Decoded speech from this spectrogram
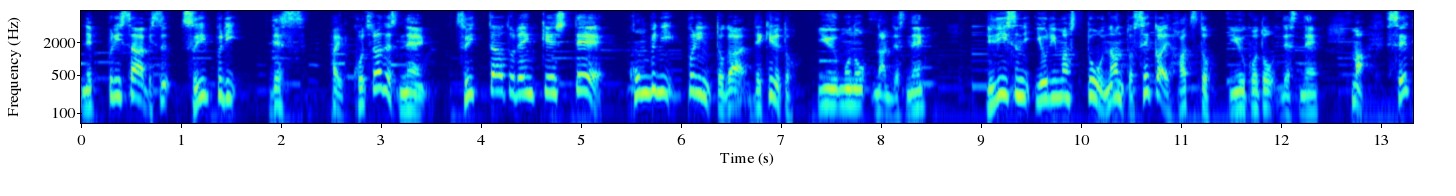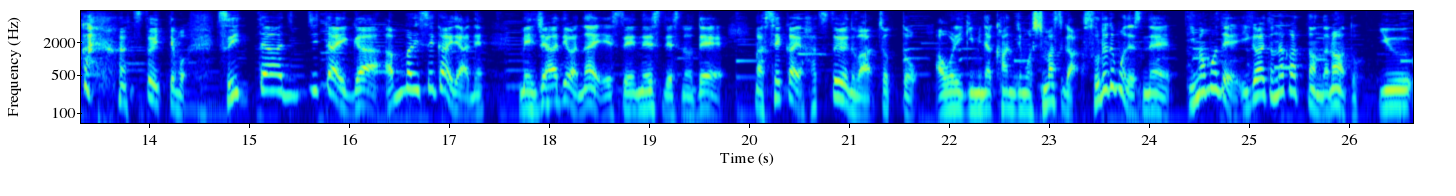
ネップリサービスツイプリです。はい、こちらですね、ツイッターと連携してコンビニプリントができるというものなんですね。リリースによりますと、なんと世界初ということですね。まあ、世界初といっても、ツイッター自体があんまり世界ではね、メジャーではない SNS ですので、まあ、世界初というのはちょっと煽り気味な感じもしますが、それでもですね、今まで意外となかったんだなという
